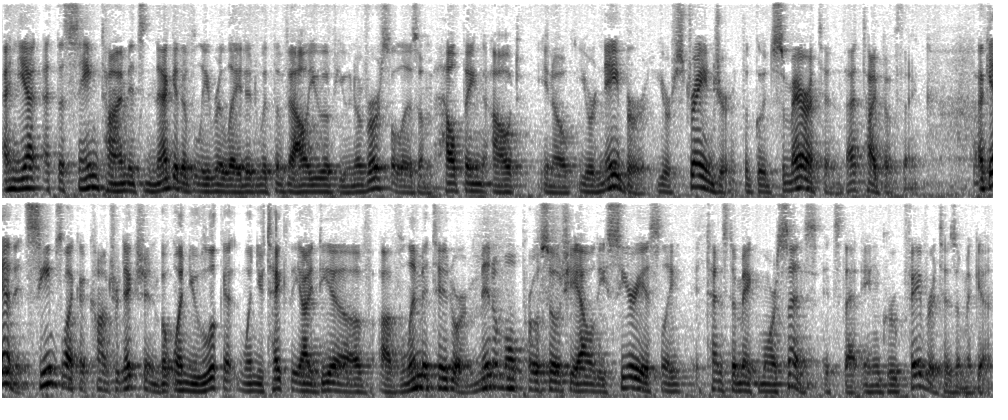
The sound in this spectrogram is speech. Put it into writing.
And yet, at the same time, it's negatively related with the value of universalism, helping out, you know, your neighbor, your stranger, the good Samaritan, that type of thing. Again, it seems like a contradiction, but when you look at when you take the idea of, of limited or minimal prosociality seriously, it tends to make more sense. It's that in-group favoritism again.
